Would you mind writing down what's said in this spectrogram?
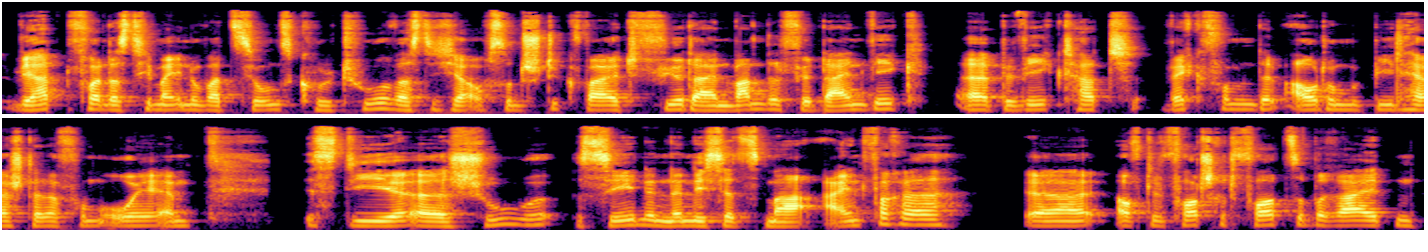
wir hatten vorhin das Thema Innovationskultur, was dich ja auch so ein Stück weit für deinen Wandel, für deinen Weg äh, bewegt hat, weg vom Automobilhersteller, vom OEM. Ist die äh, Schuhszene, nenne ich es jetzt mal, einfacher äh, auf den Fortschritt vorzubereiten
